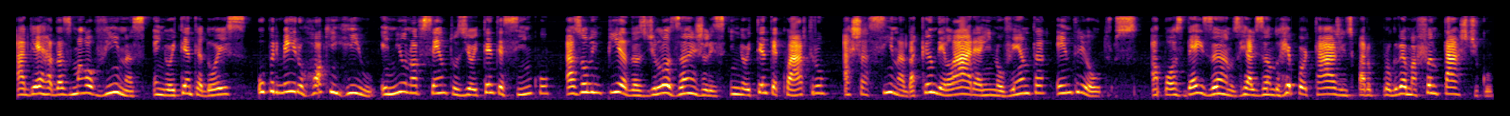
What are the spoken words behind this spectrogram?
a Guerra das Malvinas em 82, o primeiro Rock in Rio em 1985, as Olimpíadas de Los Angeles em 84, a chacina da Candelária em 90, entre outros. Após 10 anos realizando reportagens para o programa Fantástico,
